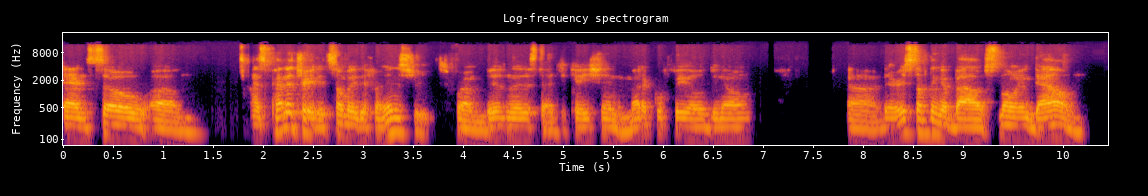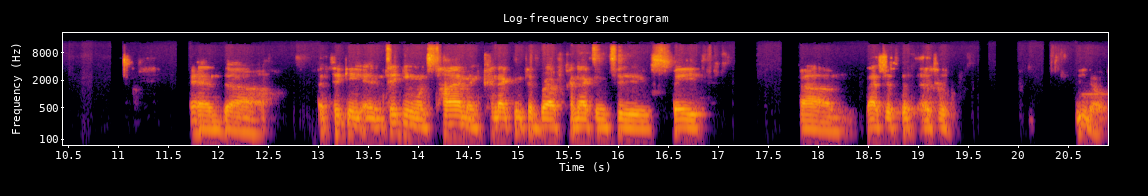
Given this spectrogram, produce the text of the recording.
and so. Um, has penetrated so many different industries from business to education the medical field you know. Uh, there is something about slowing down and uh, and taking and taking one's time and connecting to breath connecting to space. Um, that's just a, a, you know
